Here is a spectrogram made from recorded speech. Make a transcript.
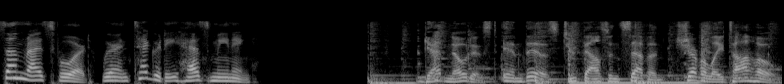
Sunrise Ford, where integrity has meaning. Get noticed in this 2007 Chevrolet Tahoe.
